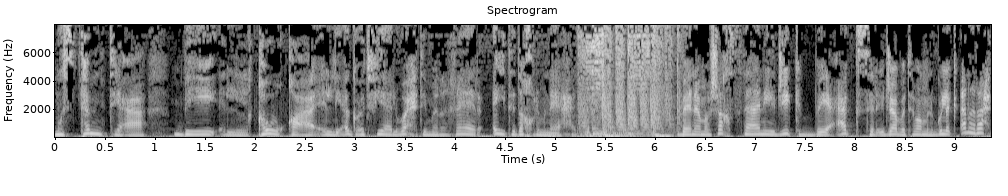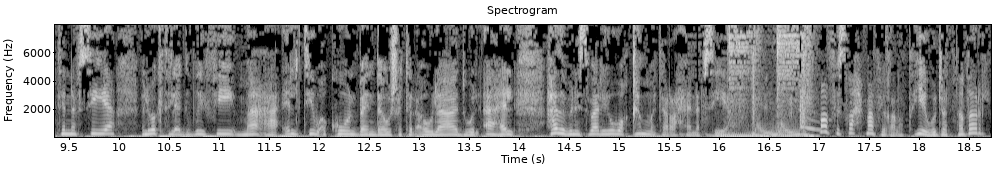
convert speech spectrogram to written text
مستمتعة بالقوقعة اللي أقعد فيها لوحدي من غير أي تدخل من أي احد بينما شخص ثاني يجيك بعكس الإجابة تماما يقول لك أنا راحتي النفسية الوقت اللي أقضيه فيه مع عائلتي وأكون بين دوشة الأولاد والأهل هذا بالنسبة لي هو قمة الراحة النفسية. ما في صح ما في غلط هي وجهة نظر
